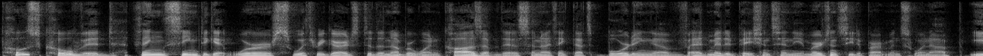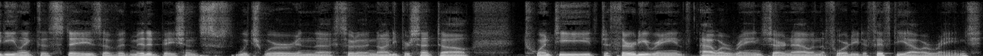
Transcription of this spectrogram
Post COVID, things seem to get worse with regards to the number one cause of this. And I think that's boarding of admitted patients in the emergency departments went up. ED length of stays of admitted patients, which were in the sort of 90 percentile 20 to 30 range, hour range are now in the 40 to 50 hour range.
